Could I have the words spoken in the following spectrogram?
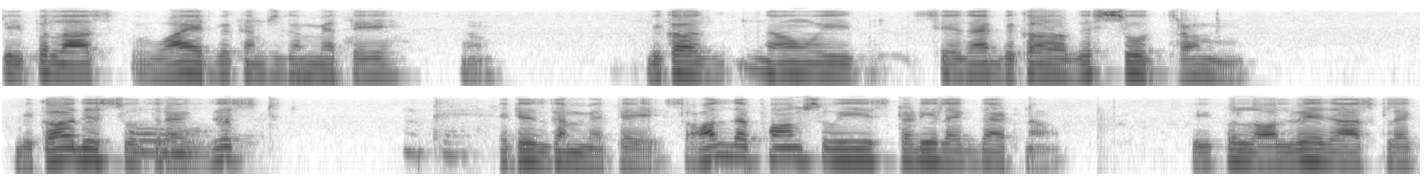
people ask why it becomes गम्यते because now we say that because of this sutram. Because this sutra Oh. exists Okay. it is gamyate so all the forms we study like that now people always ask like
